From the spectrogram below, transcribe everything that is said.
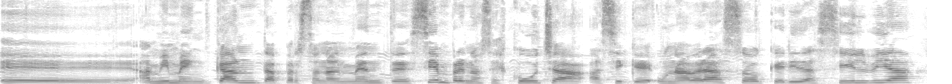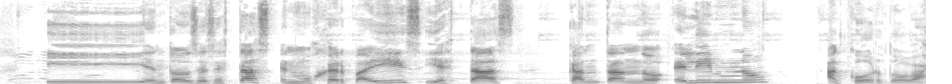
Eh, a mí me encanta personalmente, siempre nos escucha, así que un abrazo, querida Silvia. Y entonces estás en Mujer País y estás cantando el himno a Córdoba.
